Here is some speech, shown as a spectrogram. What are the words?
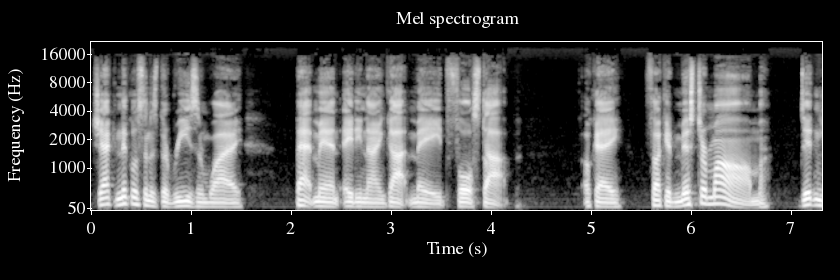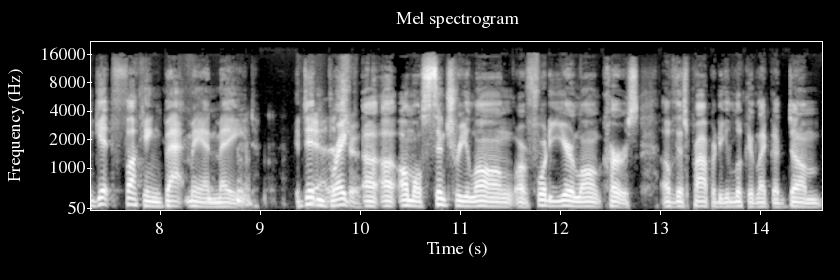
Jack Nicholson is the reason why Batman eighty nine got made. Full stop. Okay, fucking Mr. Mom didn't get fucking Batman made. It didn't yeah, break a, a almost century long or forty year long curse of this property looking like a dumb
